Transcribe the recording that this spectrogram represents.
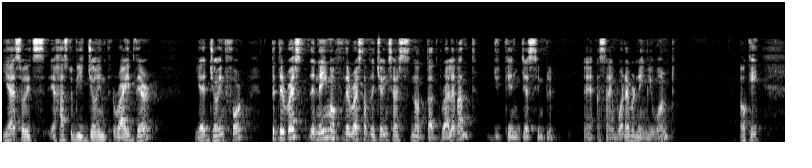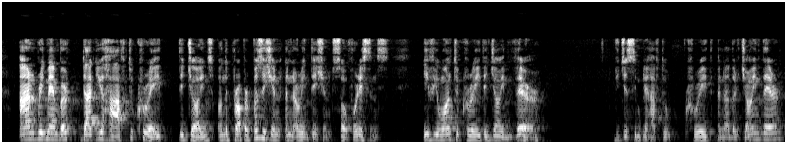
yeah so it's it has to be joined right there. Yeah joint 4 but the rest the name of the rest of the joints is not that relevant. You can just simply uh, assign whatever name you want. Okay? And remember that you have to create the joints on the proper position and orientation so for instance if you want to create a joint there you just simply have to create another joint there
